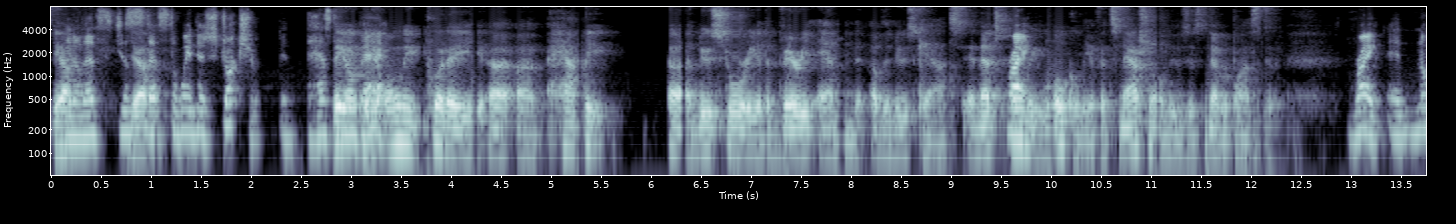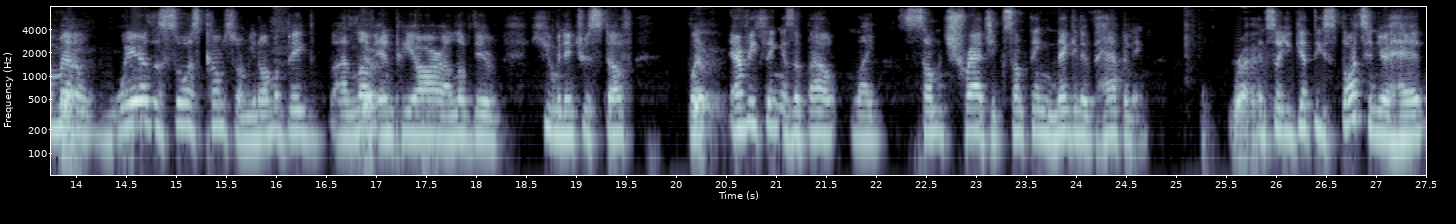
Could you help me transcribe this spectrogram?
Yeah. You know, that's just yeah. that's the way they're structured. It has to they, be bad. They only put a, a, a happy uh, news story at the very end of the newscast, and that's right. only locally. If it's national news, it's never positive. Right, and no matter yeah. where the source comes from, you know, I'm a big. I love yeah. NPR. I love their human interest stuff, but everything is about like some tragic, something negative happening Right. And so you get these thoughts in your head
